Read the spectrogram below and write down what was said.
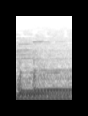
you.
